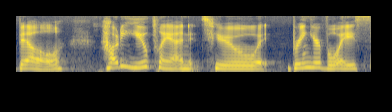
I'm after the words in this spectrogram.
bill how do you plan to bring your voice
